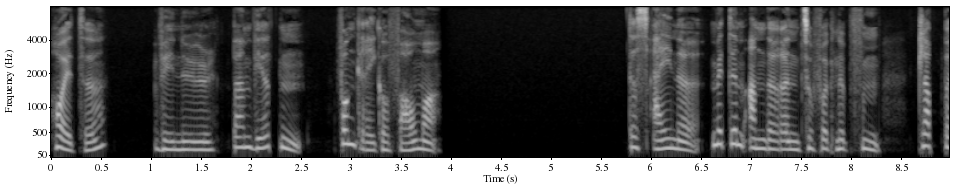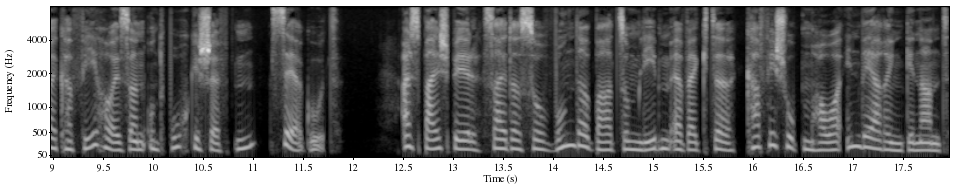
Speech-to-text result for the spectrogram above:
Heute Vinyl beim Wirten von Gregor Faumer. Das eine mit dem anderen zu verknüpfen, klappt bei Kaffeehäusern und Buchgeschäften sehr gut. Als Beispiel sei das so wunderbar zum Leben erweckte Kaffee Schopenhauer in Währing genannt.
